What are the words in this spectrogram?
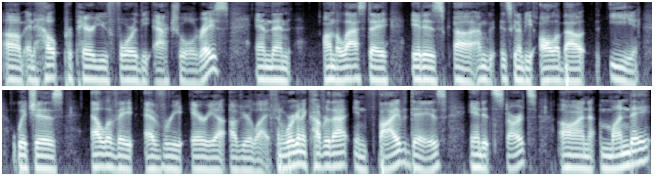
um, and help prepare you for the actual race. And then on the last day, it is uh, it's going to be all about E, which is elevate every area of your life. And we're going to cover that in five days. And it starts on Monday,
